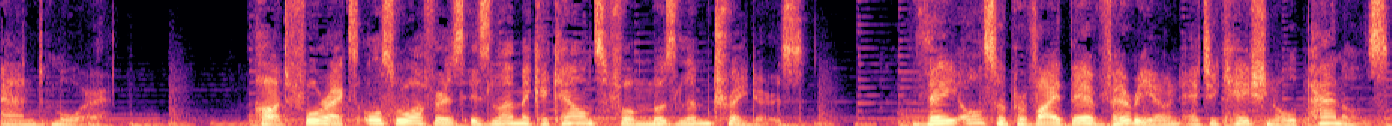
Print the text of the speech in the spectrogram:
and more. Hot Forex also offers Islamic accounts for Muslim traders. They also provide their very own educational panels,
